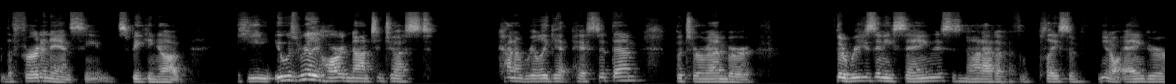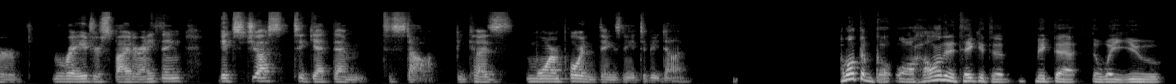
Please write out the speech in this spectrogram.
the Ferdinand scene, speaking of, he it was really hard not to just kind of really get pissed at them, but to remember the reason he's saying this is not out of a place of, you know, anger or rage or spite or anything. It's just to get them to stop because more important things need to be done. How about the goat walk? How long did it take you to make that the way you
